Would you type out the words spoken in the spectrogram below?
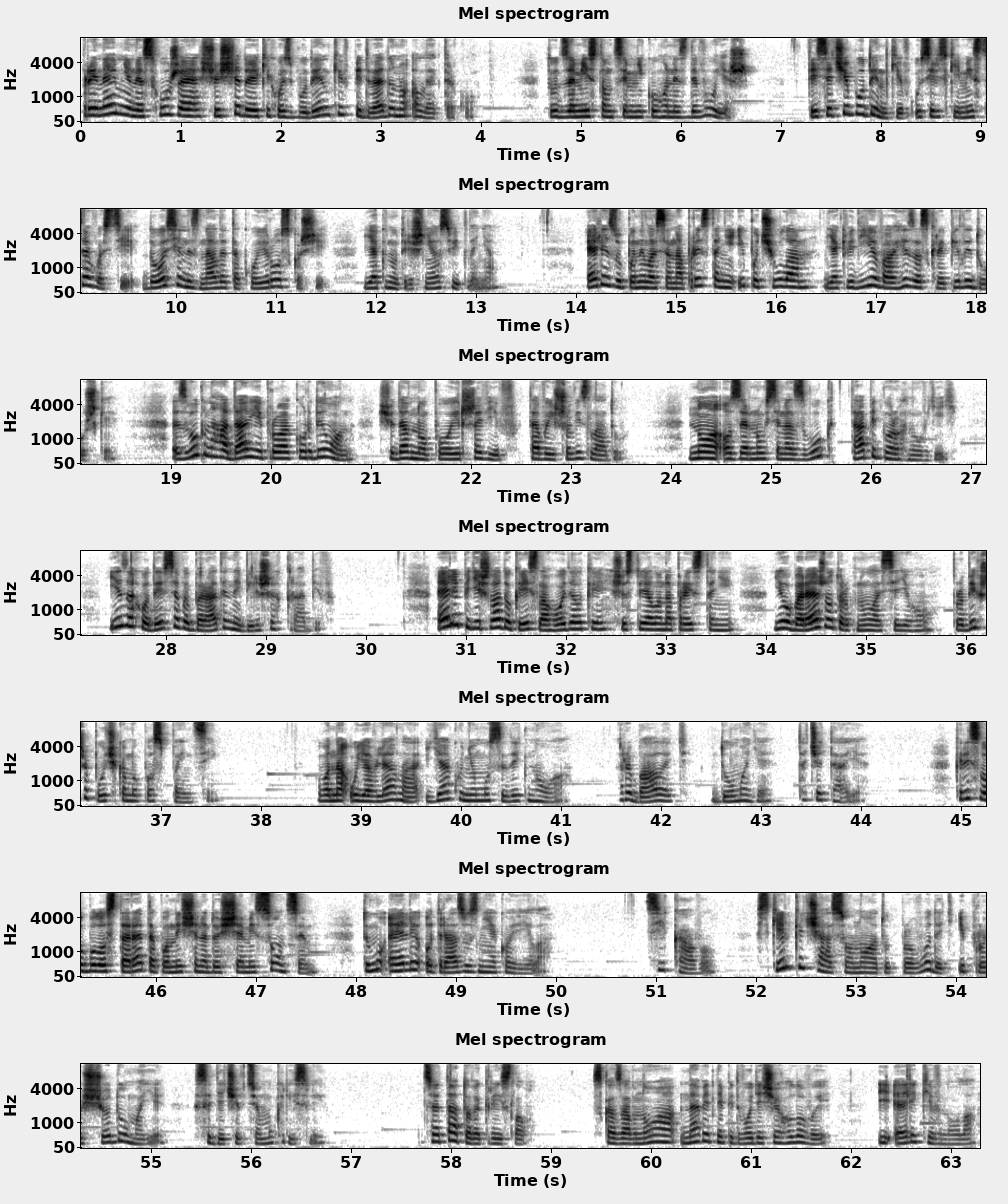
Принаймні не схоже, що ще до якихось будинків підведено електрику. Тут за містом цим нікого не здивуєш. Тисячі будинків у сільській місцевості досі не знали такої розкоші, як внутрішнє освітлення. Елі зупинилася на пристані і почула, як від її ваги заскрипіли дошки. Звук нагадав їй про акордеон, що давно поіржавів та вийшов із ладу. Ноа озирнувся на звук та підморгнув їй, і заходився вибирати найбільших крабів. Елі підійшла до крісла годялки, що стояло на пристані, і обережно торкнулася його, пробігши пучками по спинці. Вона уявляла, як у ньому сидить Ноа, рибалить, думає та читає. Крісло було старе та понищене дощем і сонцем, тому Елі одразу зніяковіла. Цікаво, скільки часу Ноа тут проводить і про що думає, сидячи в цьому кріслі. Це татове крісло, сказав Ноа, навіть не підводячи голови, і Елі кивнула.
